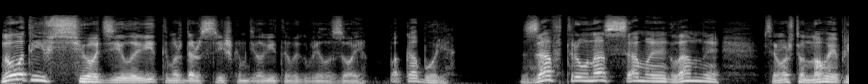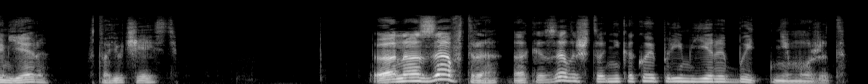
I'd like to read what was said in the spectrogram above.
Ну вот и все деловито, может, даже слишком деловито выговорила Зоя. Пока, Боря. Завтра у нас самое главное, все равно, что новая премьера в твою честь. А на завтра оказалось, что никакой премьеры быть не может.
